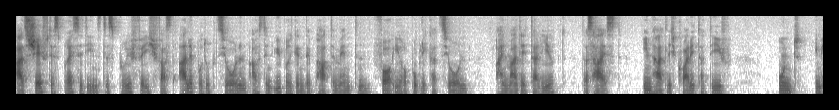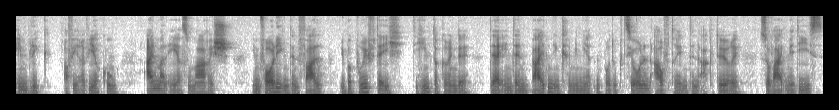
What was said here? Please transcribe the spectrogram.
Als Chef des Pressedienstes prüfe ich fast alle Produktionen aus den übrigen Departementen vor ihrer Publikation einmal detailliert, das heißt inhaltlich qualitativ und im Hinblick auf ihre Wirkung einmal eher summarisch. Im vorliegenden Fall überprüfte ich die Hintergründe der in den beiden inkriminierten Produktionen auftretenden Akteure, soweit mir dies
